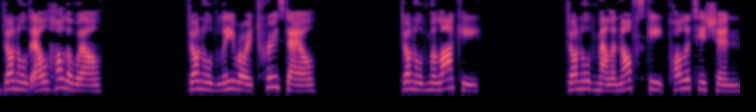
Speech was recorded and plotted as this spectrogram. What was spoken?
Donald L. Hollowell. Donald Leroy Truesdale. Donald Malarkey. Donald Malinowski politician.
